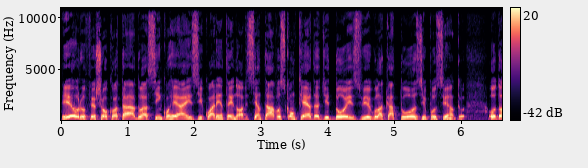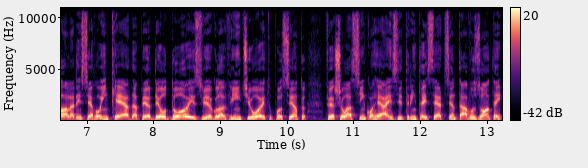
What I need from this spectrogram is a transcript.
euro fechou cotado a R$ 5,49, com queda de 2,14%. O dólar encerrou em queda, perdeu 2, 0,28%, fechou a R$ 5,37 ontem,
